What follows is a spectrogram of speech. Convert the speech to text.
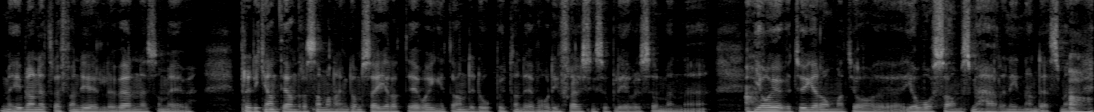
Men ibland när jag träffar en del vänner som är predikant i andra sammanhang, de säger att det var inget andedop utan det var din frälsningsupplevelse. Men eh, jag är övertygad om att jag, eh, jag var sams med Herren innan dess. Men Ja.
